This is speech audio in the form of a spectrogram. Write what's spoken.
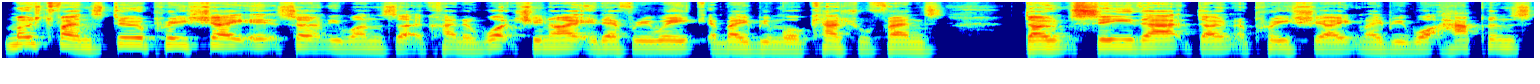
most fans do appreciate it. Certainly ones that are kind of watch United every week and maybe more casual fans don't see that, don't appreciate maybe what happens,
